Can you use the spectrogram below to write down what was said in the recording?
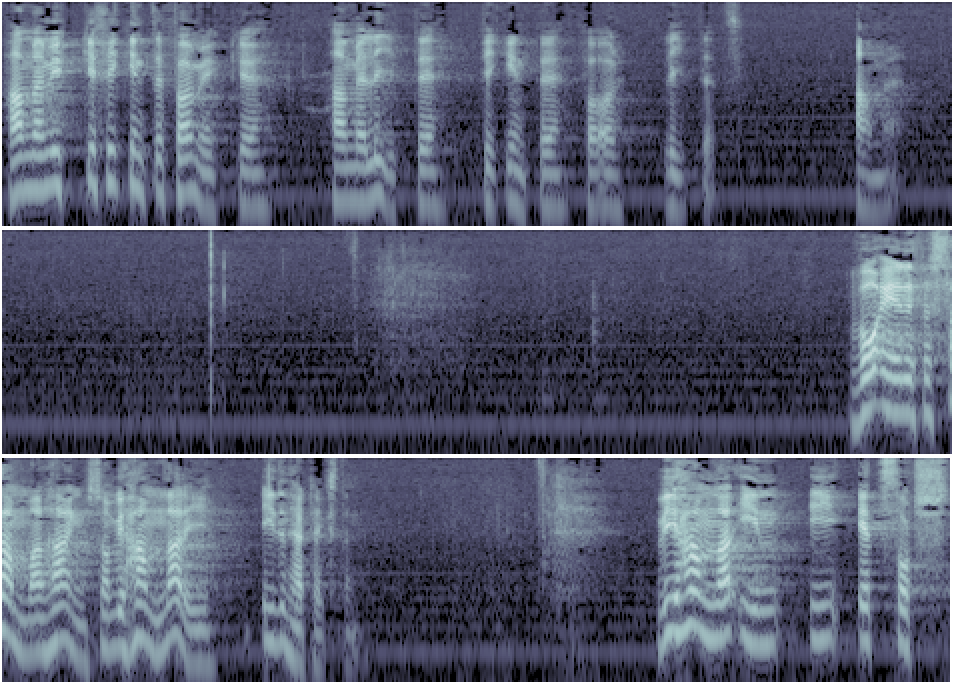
Han med mycket fick inte för mycket, han med lite fick inte för litet. Amen. Vad är det för sammanhang som vi hamnar i, i den här texten? Vi hamnar in i ett sorts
